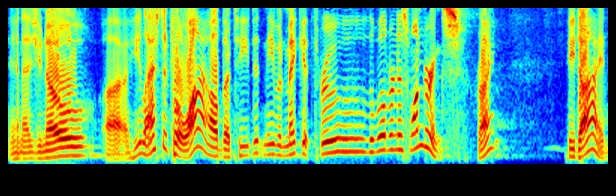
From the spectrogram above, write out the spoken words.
And as you know, uh, he lasted for a while, but he didn't even make it through the wilderness wanderings, right? He died,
